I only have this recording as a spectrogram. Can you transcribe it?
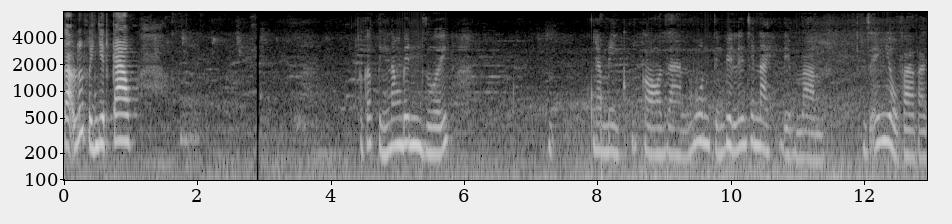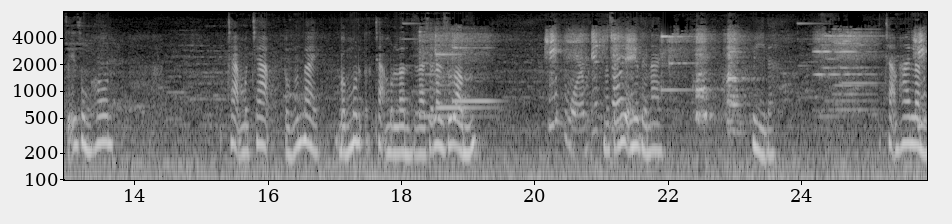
gạo lứt với nhiệt cao. Ở các tính năng bên dưới. Nhà mình cũng có dàn luôn tiếng Việt lên trên này để mà dễ hiểu và và dễ dùng hơn. Chạm một chạm ở nút này bấm một chạm một lần là sẽ là giữ ấm. Nó sẽ hiện như thế này. Hủy này. Chạm hai lần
